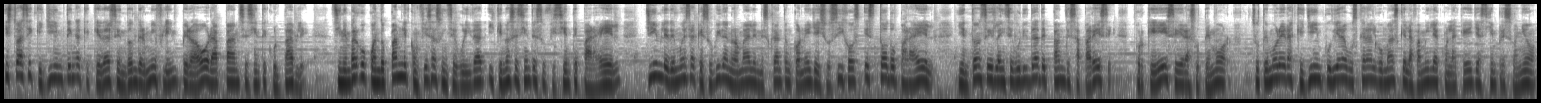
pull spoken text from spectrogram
Esto hace que Jim tenga que quedarse en Donder Mifflin, pero ahora Pam se siente culpable. Sin embargo, cuando Pam le confiesa su inseguridad y que no se siente suficiente para él, Jim le demuestra que su vida normal en Scranton con ella y sus hijos es todo para él, y entonces la inseguridad de Pam desaparece, porque ese era su temor. Su temor era que Jim pudiera buscar algo más que la familia con la que ella siempre soñó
